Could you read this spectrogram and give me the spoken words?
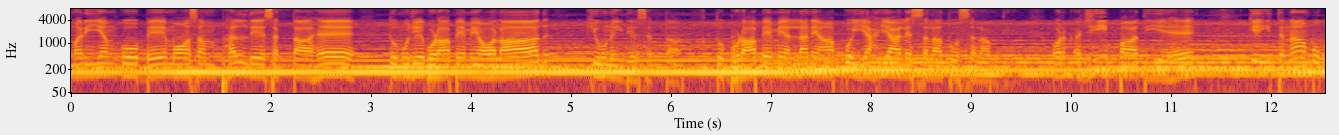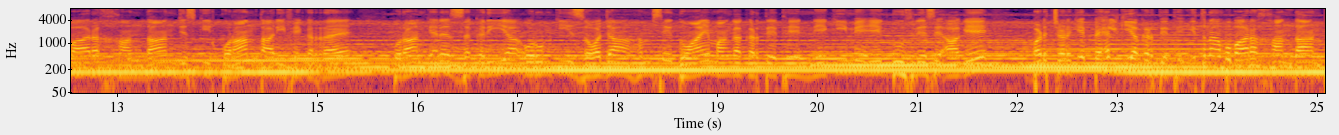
मरियम को बेमौसम फल दे सकता है तो मुझे बुढ़ापे में औलाद क्यों नहीं दे सकता? तो बुढ़ापे में अल्लाह ने आपको याहिया सलाम दी। और अजीब बात यह है कि इतना मुबारक ख़ानदान जिसकी कुरान तारीफ़ें कर रहा है। कुरान कह रहे जकरिया और उनकी जौजा हमसे दुआएँ मांगा करते थे, नेकी में एक दूसरे से आगे बढ़ चढ़ के पहल किया करते थे। इतना मुबारक ख़ानदान।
